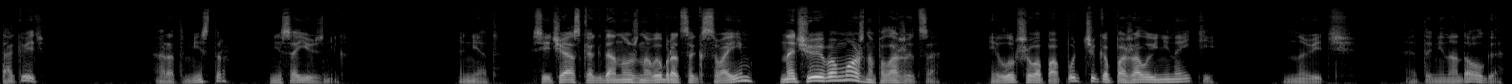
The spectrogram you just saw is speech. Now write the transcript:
Так ведь? Ратмистр не союзник. Нет, Сейчас, когда нужно выбраться к своим, на Чуева можно положиться. И лучшего попутчика, пожалуй, не найти. Но ведь это ненадолго.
